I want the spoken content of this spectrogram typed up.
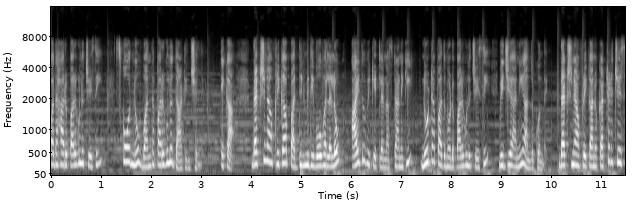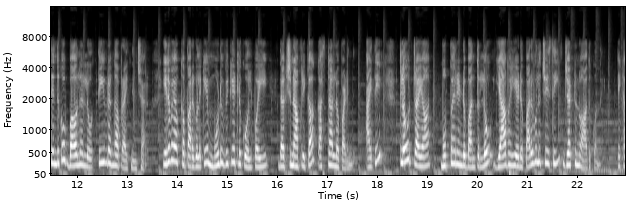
పదహారు పరుగులు చేసి స్కోర్ను వంద పరుగులు దాటించింది. ఇక దక్షిణాఫ్రికా పద్దెనిమిది ఓవర్లలో ఐదు వికెట్ల నష్టానికి నూట పదమూడు పరుగులు చేసి విజయాన్ని అందుకుంది. దక్షిణాఫ్రికాను కట్టడి చేసేందుకు బౌలర్లు తీవ్రంగా ప్రయత్నించారు. ఇరవై ఒక్క పరుగులకే మూడు వికెట్లు కోల్పోయి దక్షిణాఫ్రికా కష్టాల్లో పడింది. అయితే క్లో ట్రయాన్ ముప్పై రెండు బంతుల్లో యాభై ఏడు పరుగులు చేసి జట్టును ఆదుకుంది. ఇక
